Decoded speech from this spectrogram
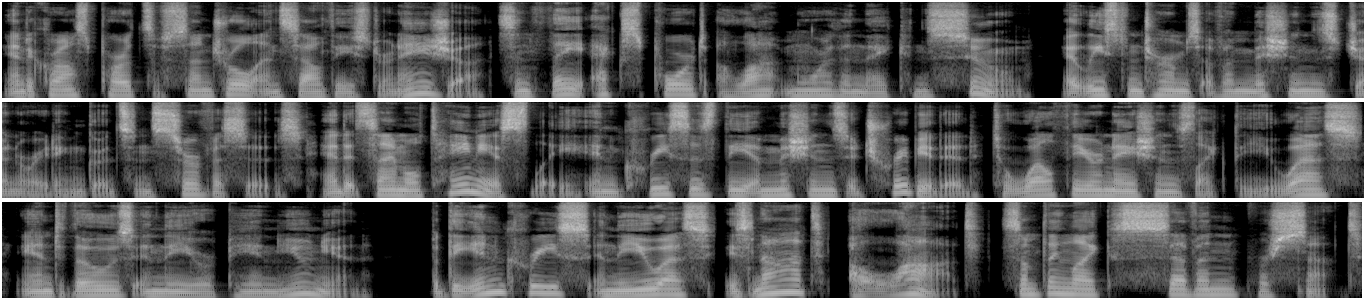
and across parts of Central and Southeastern Asia, since they export a lot more than they consume, at least in terms of emissions generating goods and services, and it simultaneously increases the emissions attributed to wealthier nations like the US and those in the European Union. But the increase in the US is not a lot, something like 7%.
